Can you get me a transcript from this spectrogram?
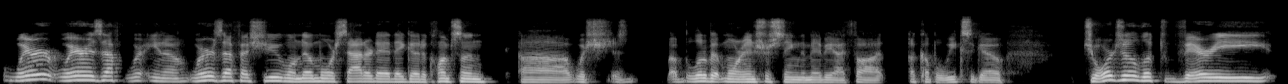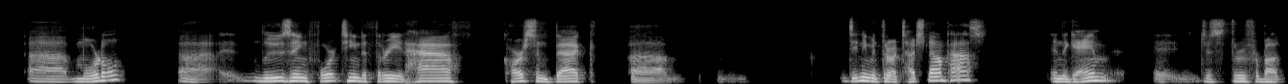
where where is F where you know where is FSU? We'll know more Saturday. They go to Clemson, uh, which is a little bit more interesting than maybe I thought a couple weeks ago. Georgia looked very uh, mortal, uh, losing fourteen to three at half. Carson Beck um, didn't even throw a touchdown pass in the game. It just threw for about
